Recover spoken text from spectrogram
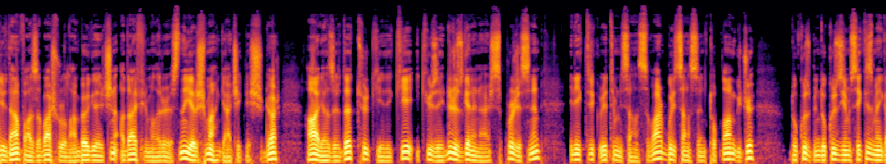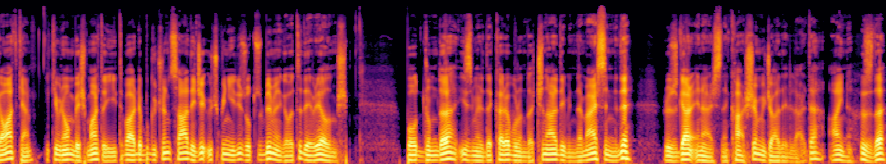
birden fazla başvuru olan bölgeler için aday firmalar arasında yarışma gerçekleştiriliyor. Hali hazırda Türkiye'deki 250 rüzgar enerjisi projesinin elektrik üretim lisansı var. Bu lisansların toplam gücü 9928 megawattken 2015 Mart ayı itibariyle bu gücün sadece 3731 megawattı devreye alınmış. Bodrum'da, İzmir'de, Karaburun'da, Çınardebi'nde, Mersinli'de rüzgar enerjisine karşı mücadeleler de aynı hızda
